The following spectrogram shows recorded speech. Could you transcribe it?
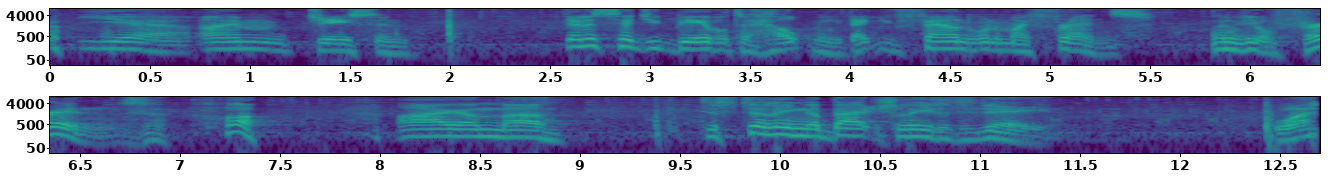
Yeah, I'm Jason. Dennis said you'd be able to help me, that you found one of my friends. One of your friends? Huh. I am uh, distilling a batch later today. What?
